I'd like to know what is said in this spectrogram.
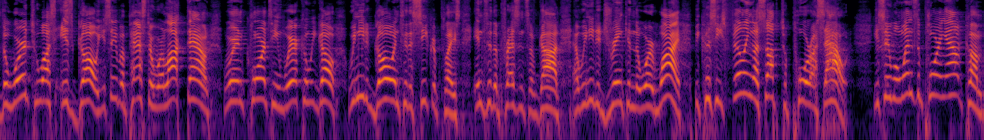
the word to us is go. You say, but Pastor, we're locked down. We're in quarantine. Where can we go? We need to go into the secret place, into the presence of God, and we need to drink in the word. Why? Because He's filling us up to pour us out. You say, well, when's the pouring out come?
